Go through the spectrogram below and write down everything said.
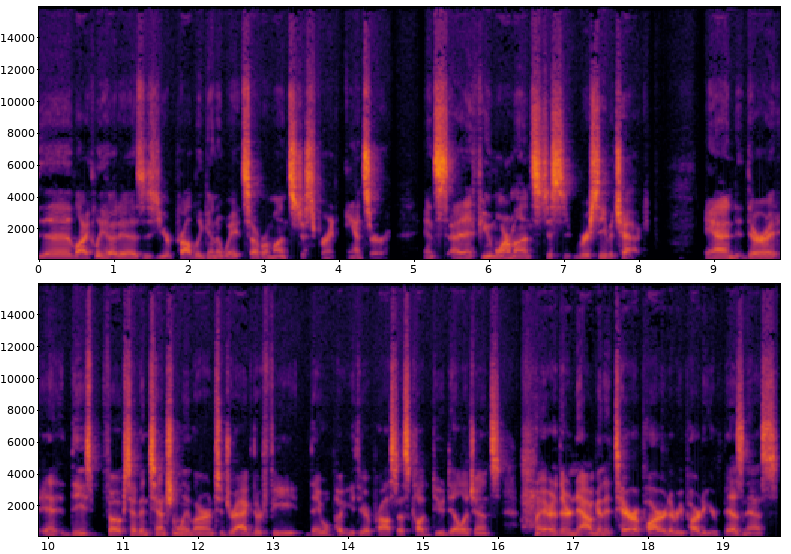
the likelihood is is you're probably going to wait several months just for an answer, and a few more months just receive a check. And there eh, these folks have intentionally learned to drag their feet. They will put you through a process called due diligence where they're now going to tear apart every part of your business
